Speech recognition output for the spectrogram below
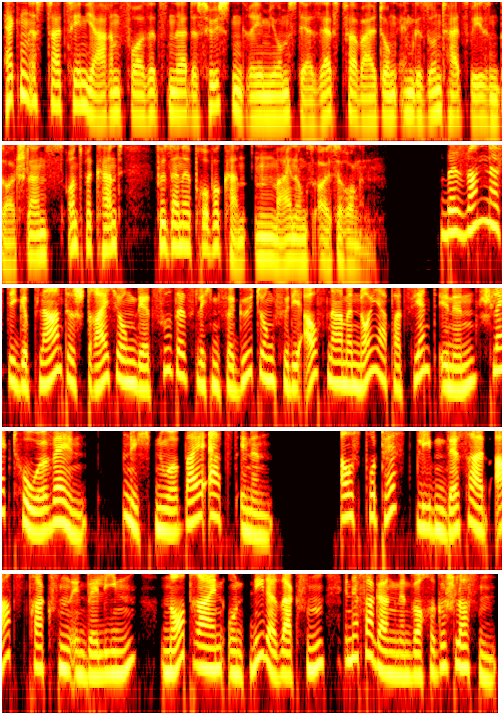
Hecken ist seit zehn Jahren Vorsitzender des höchsten Gremiums der Selbstverwaltung im Gesundheitswesen Deutschlands und bekannt für seine provokanten Meinungsäußerungen. Besonders die geplante Streichung der zusätzlichen Vergütung für die Aufnahme neuer PatientInnen schlägt hohe Wellen. Nicht nur bei ÄrztInnen. Aus Protest blieben deshalb Arztpraxen in Berlin, Nordrhein und Niedersachsen in der vergangenen Woche geschlossen.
